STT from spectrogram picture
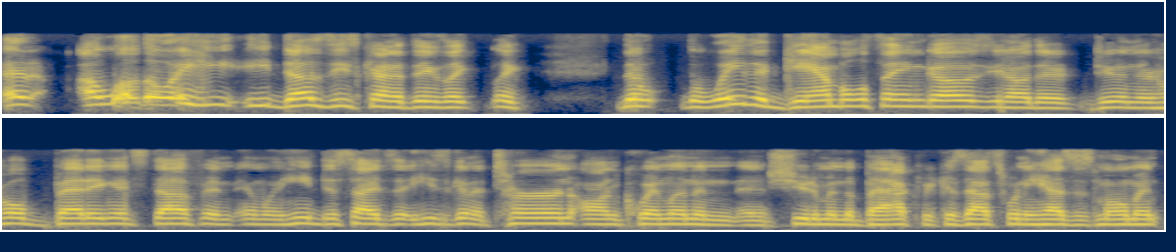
And I love the way he, he does these kind of things. Like, like the, the way the gamble thing goes, you know, they're doing their whole betting and stuff. And, and when he decides that he's to turn on Quinlan and, and shoot him in the back, because that's when he has his moment,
